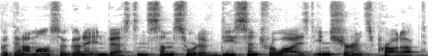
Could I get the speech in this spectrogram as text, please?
but then I'm also going to invest in some sort of decentralized insurance product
